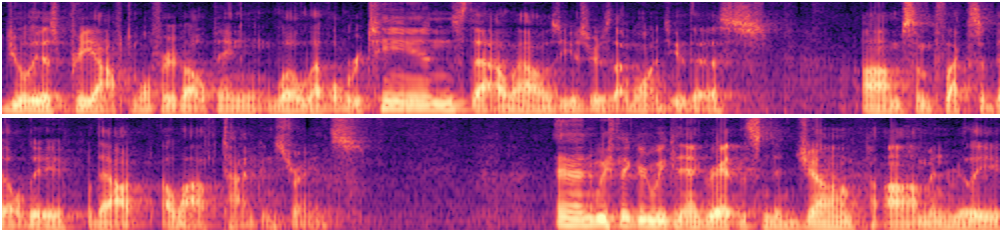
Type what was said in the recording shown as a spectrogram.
Julia is pretty optimal for developing low-level routines that allows users that want to do this um, some flexibility without a lot of time constraints. And we figured we could integrate this into JuMP um, and really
